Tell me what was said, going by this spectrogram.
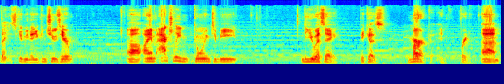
that, excuse me, that you can choose here. Uh, I am actually going to be the USA because America and freedom. Um,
